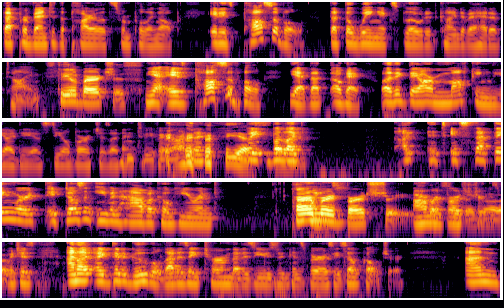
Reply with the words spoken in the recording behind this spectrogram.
that prevented the pilots from pulling up. It is possible that the wing exploded kind of ahead of time. Steel birches. Yeah, it is possible. Yeah, that okay. Well, I think they are mocking the idea of steel birches. I think to be fair, aren't they? yes. but but like, I it's it's that thing where it, it doesn't even have a coherent armored birch trees. armored that's birch trees, which is and I, I did a Google. That is a term that is used in conspiracy subculture, and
